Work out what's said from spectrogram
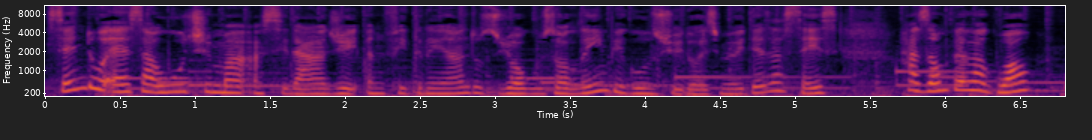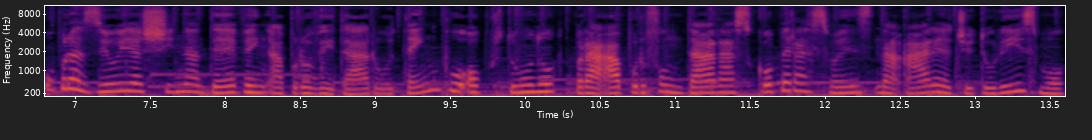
sendo essa última a cidade anfitriã dos Jogos Olímpicos de 2016, razão pela qual o Brasil e a China devem aproveitar o tempo oportuno para aprofundar as cooperações na área de turismo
